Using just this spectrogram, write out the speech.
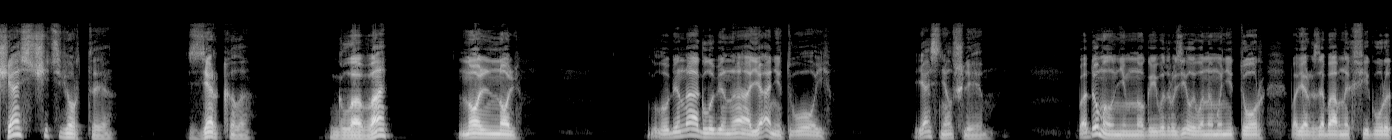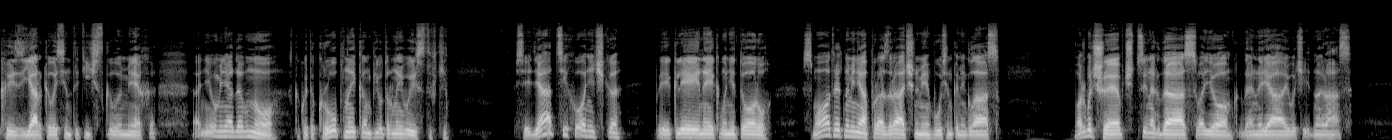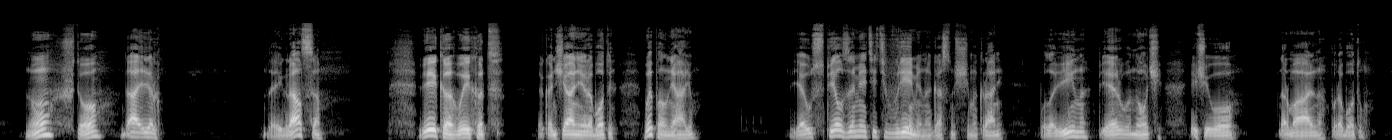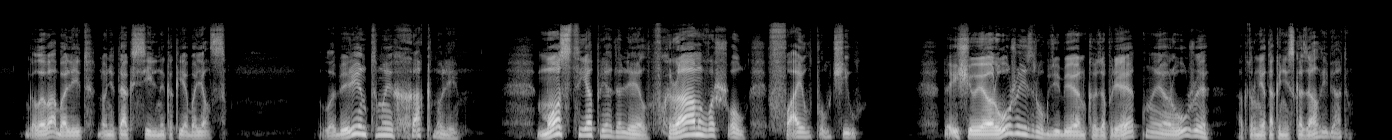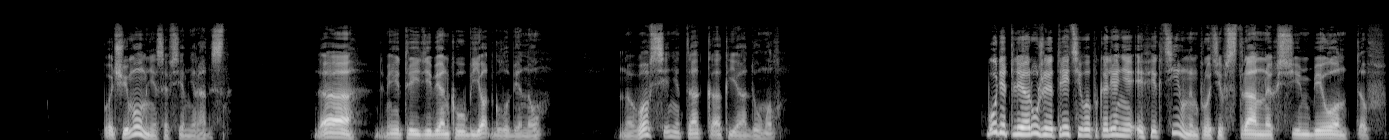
Часть четвертая. Зеркало. Глава ноль ноль. Глубина, глубина, я не твой. Я снял шлем. Подумал немного и водрузил его на монитор поверх забавных фигурок из яркого синтетического меха. Они у меня давно, с какой-то крупной компьютерной выставки. Сидят тихонечко, приклеенные к монитору, смотрят на меня прозрачными бусинками глаз. Может быть, шепчутся иногда о своем, когда я ныряю в очередной раз. Ну, что, дайвер? Доигрался? Вика, выход, окончание работы. Выполняю. Я успел заметить время на гаснущем экране. Половина первого ночи. Ничего, нормально, поработал. Голова болит, но не так сильно, как я боялся. Лабиринт мы хакнули. Мост я преодолел, в храм вошел, файл получил. Да еще и оружие из рук Дебенко, запретное оружие, о котором я так и не сказал ребятам. Почему мне совсем не радостно? Да, Дмитрий Дебенко убьет глубину, но вовсе не так, как я думал. Будет ли оружие третьего поколения эффективным против странных симбионтов?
